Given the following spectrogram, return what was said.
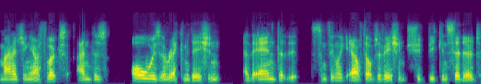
managing earthworks, and there's always a recommendation at the end that something like earth observation should be considered.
